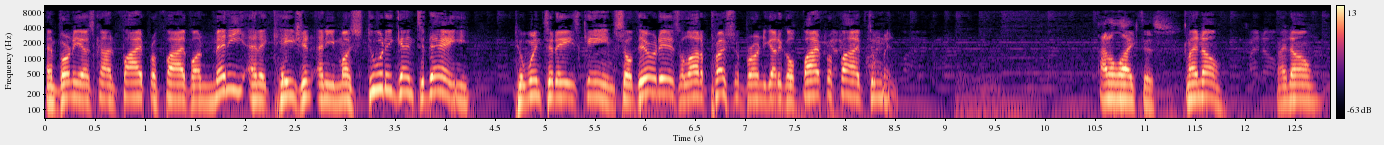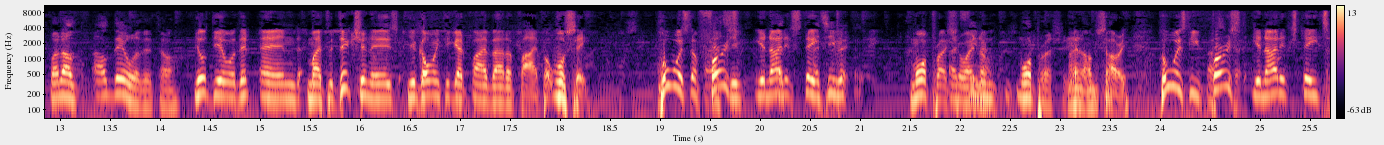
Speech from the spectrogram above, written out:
And Bernie has gone five for five on many an occasion, and he must do it again today to win today's game. So there it is. A lot of pressure, Bernie. You got to go five for five to win. I don't like this, I know. I know. but I'll I'll deal with it though. You'll deal with it. And my prediction is you're going to get five out of five, but we'll see. Who was the first even- United that's- States? that's even- more pressure, That's I know. even more pressure. I know, I'm sorry. Who was the first United States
